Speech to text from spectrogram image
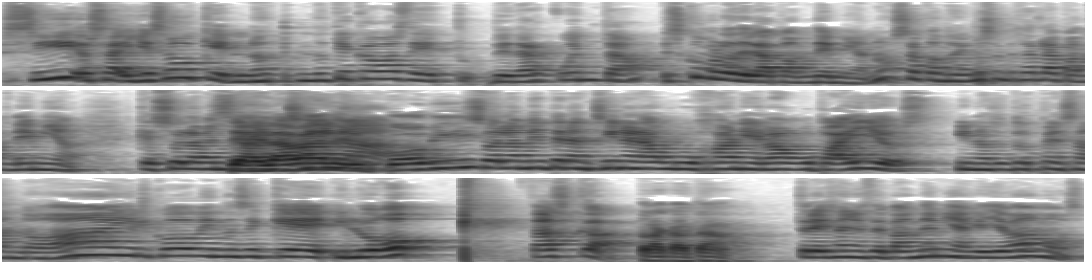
Sí, o sea, y es algo que no, no te acabas de, de dar cuenta. Es como lo de la pandemia, ¿no? O sea, cuando vimos empezar la pandemia, que solamente Se era en hablaba China, del COVID. solamente era en China, era un Wuhan y era algo para ellos. Y nosotros pensando, ay, el COVID, no sé qué. Y luego, zasca, Tracatá. tres años de pandemia que llevamos.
